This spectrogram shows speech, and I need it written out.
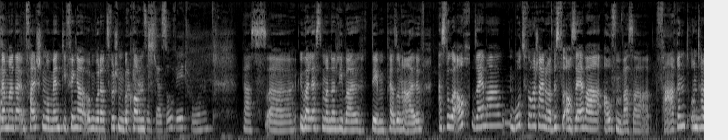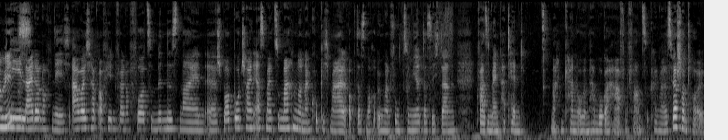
wenn man da im falschen Moment die Finger irgendwo dazwischen Man kann bekommt, sich da so wehtun. Das äh, überlässt man dann lieber dem Personal. Hast du auch selber einen Bootsführerschein oder bist du auch selber auf dem Wasser fahrend unterwegs? Nee, leider noch nicht. Aber ich habe auf jeden Fall noch vor, zumindest meinen äh, Sportbootschein erstmal zu machen. Und dann gucke ich mal, ob das noch irgendwann funktioniert, dass ich dann quasi mein Patent machen kann, um im Hamburger Hafen fahren zu können. Weil das wäre schon toll.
